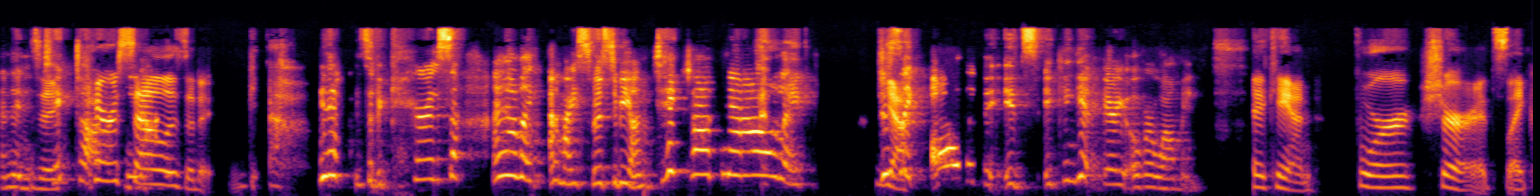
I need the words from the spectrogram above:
And then is tiktok carousel? is it a ah. is it a carousel? And i'm like am i supposed to be on tiktok now? Like just yeah. like all of it it's it can get very overwhelming. It can for sure. It's like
